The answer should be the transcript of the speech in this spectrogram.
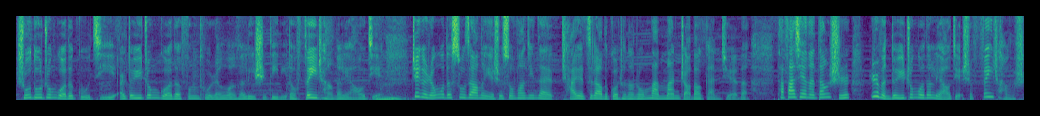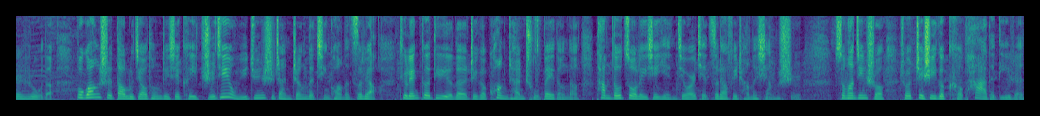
熟读中国的古籍，而对于中国的风土人文和历史地理都非常的了解。嗯，这个人物的塑造呢，也是宋方金在查阅资料的过程当中慢慢找到感觉的。他发现呢，当时日本对于中国的了解是非常深入的，不光是道路交通这些可以直接用于军事战争的情况的资料，就连各地的这个矿产储备等等，他们都做了一些研究，而且资料非常的详实。宋方金说：“说这是一个可怕的敌人，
